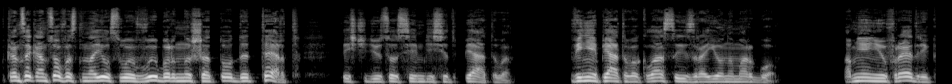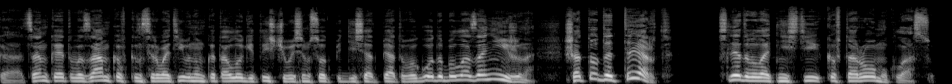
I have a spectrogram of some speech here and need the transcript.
В конце концов остановил свой выбор на «Шато де Терт» 1975-го вине пятого класса из района Марго. По мнению Фредрика, оценка этого замка в консервативном каталоге 1855 года была занижена. Шато де Терт следовало отнести ко второму классу.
